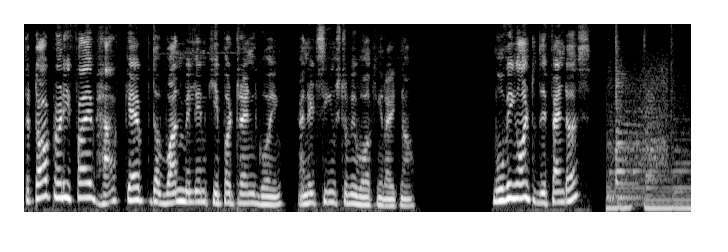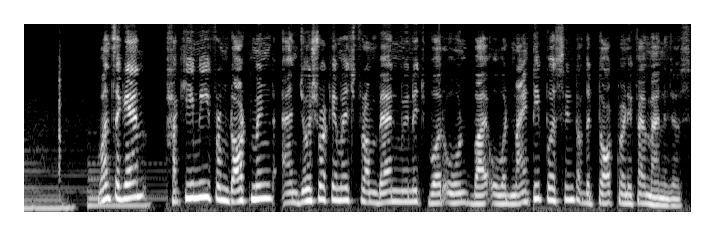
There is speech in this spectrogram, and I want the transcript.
The top 25 have kept the 1 million keeper trend going and it seems to be working right now. Moving on to defenders. Once again, Hakimi from Dortmund and Joshua Kimmich from Bayern Munich were owned by over 90% of the top 25 managers.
